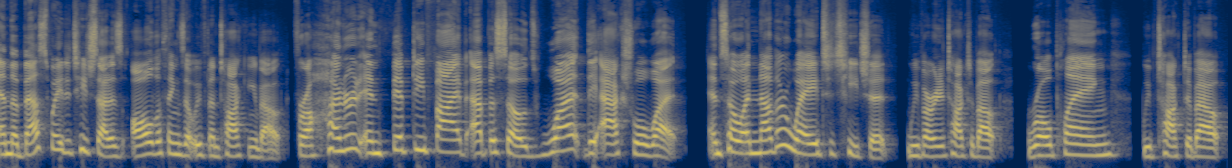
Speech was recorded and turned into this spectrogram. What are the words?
And the best way to teach that is all the things that we've been talking about for 155 episodes. What the actual what? And so, another way to teach it, we've already talked about role playing, we've talked about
